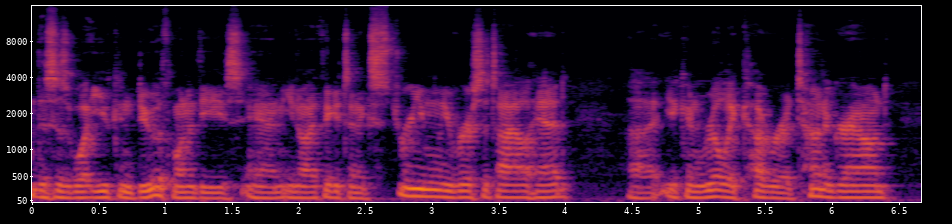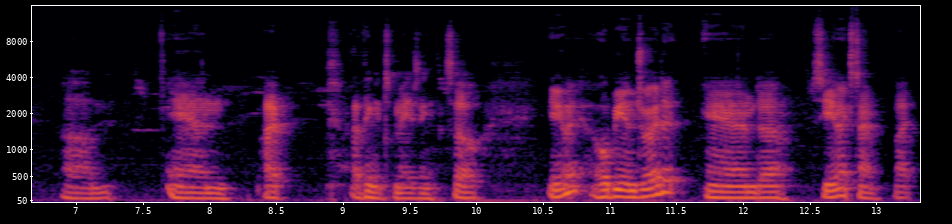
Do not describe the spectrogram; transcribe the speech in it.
this is what you can do with one of these. And you know, I think it's an extremely versatile head. Uh, it can really cover a ton of ground. Um, and I, I think it's amazing. So anyway, I hope you enjoyed it, and uh, see you next time. Bye.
